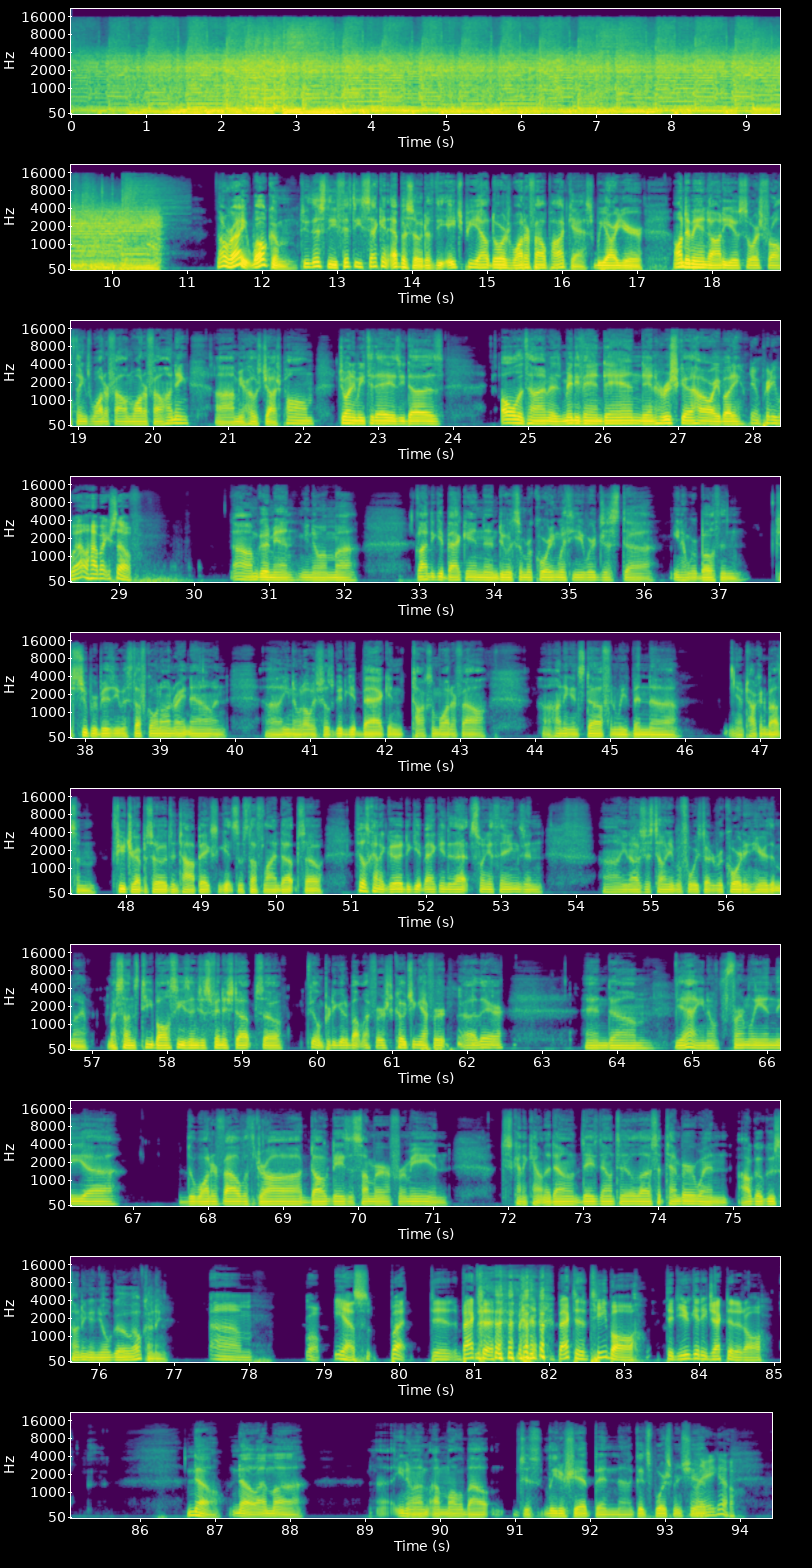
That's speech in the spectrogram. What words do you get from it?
All right, welcome to this, the 52nd episode of the HP Outdoors Waterfowl Podcast. We are your on demand audio source for all things waterfowl and waterfowl hunting. Uh, I'm your host, Josh Palm. Joining me today, as he does all the time, is Minivan Dan. Dan Harushka, how are you, buddy? Doing pretty well. How about yourself? Oh, I'm good, man. You know, I'm uh, glad to get back in and doing some recording with you. We're just, uh, you know, we're both in just super busy with stuff going on right now. And, uh, you know, it always feels good to get back and talk some waterfowl uh, hunting and stuff. And we've been, uh, you know, talking about some future episodes and topics and getting some stuff lined up. So it feels kind of good to get back into that swing of things. And, uh, you know, I was just telling you before we started recording here that my, my son's T-ball season just finished up. So feeling pretty good about my first coaching effort uh, there. And, um, yeah, you know, firmly in the, uh, the waterfowl withdraw dog days of summer for me and just kind of counting the down days down till uh, September when I'll go goose hunting and you'll go elk hunting. Um, well, yes, but did back to back to the t-ball. Did you get ejected at all? No, no, I'm uh, uh you know, I'm I'm all about just leadership and uh, good sportsmanship. Well, there you go.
